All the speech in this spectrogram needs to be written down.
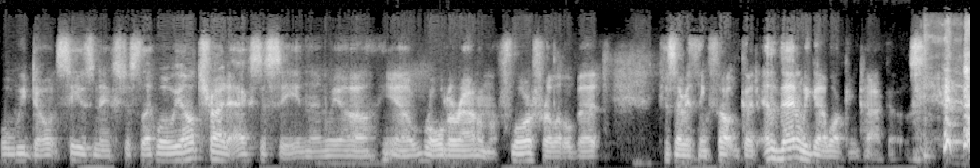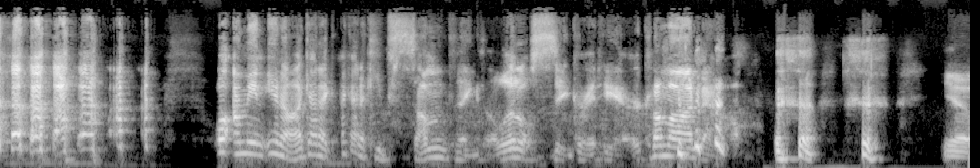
What we don't see is Nick's just like, well, we all tried ecstasy and then we all, you know, rolled around on the floor for a little bit because everything felt good. And then we got walking tacos. well, I mean, you know, I gotta I gotta keep some things a little secret here. Come on now. yeah.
